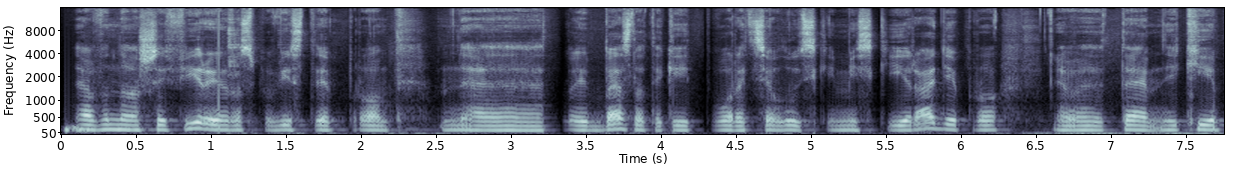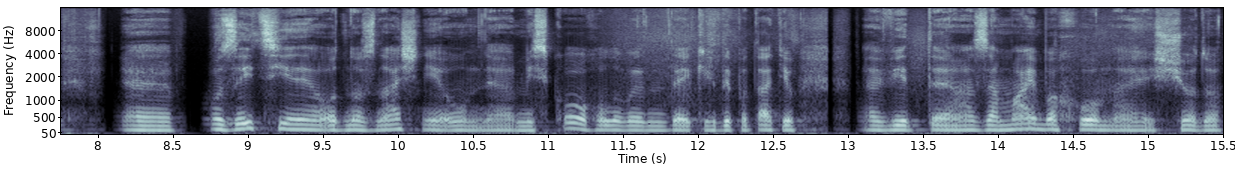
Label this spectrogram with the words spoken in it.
в наш ефір і розповісти про е, той безлад, який твориться в Луцькій міській раді, про е, те, які е, позиції однозначні у міського голови деяких депутатів від Замайбаху щодо.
